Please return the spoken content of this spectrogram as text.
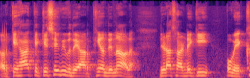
ਔਰ ਕਿਹਾ ਕਿ ਕਿਸੇ ਵੀ ਵਿਦਿਆਰਥੀਆਂ ਦੇ ਨਾਲ ਜਿਹੜਾ ਸਾਡੇ ਕੀ ਭਵਿੱਖ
